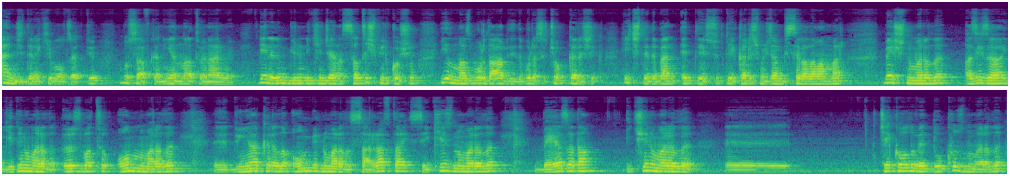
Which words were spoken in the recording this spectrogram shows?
en ciddi rakip olacak diyor. Bu safkanın yanına at önermiyor. Gelelim günün ikinci ana satış bir koşu. Yılmaz burada abi dedi burası çok karışık. Hiç dedi ben etliye sütlüye karışmayacağım bir sıralamam var. 5 numaralı Aziz Ağa, 7 numaralı Özbatu, 10 numaralı e, Dünya Kralı, 11 numaralı Sarraftay, 8 numaralı Beyaz Adam, 2 numaralı e, Çekoğlu ve 9 numaralı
